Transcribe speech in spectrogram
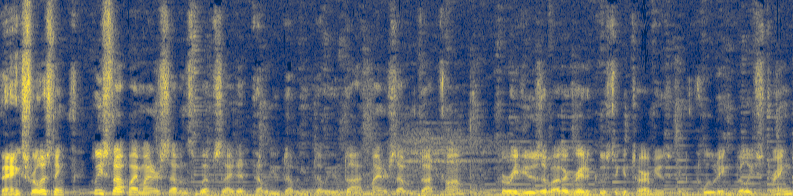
Thanks for listening. Please stop by Minor 7's website at www.minor7.com for reviews of other great acoustic guitar music, including Billy Strings,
